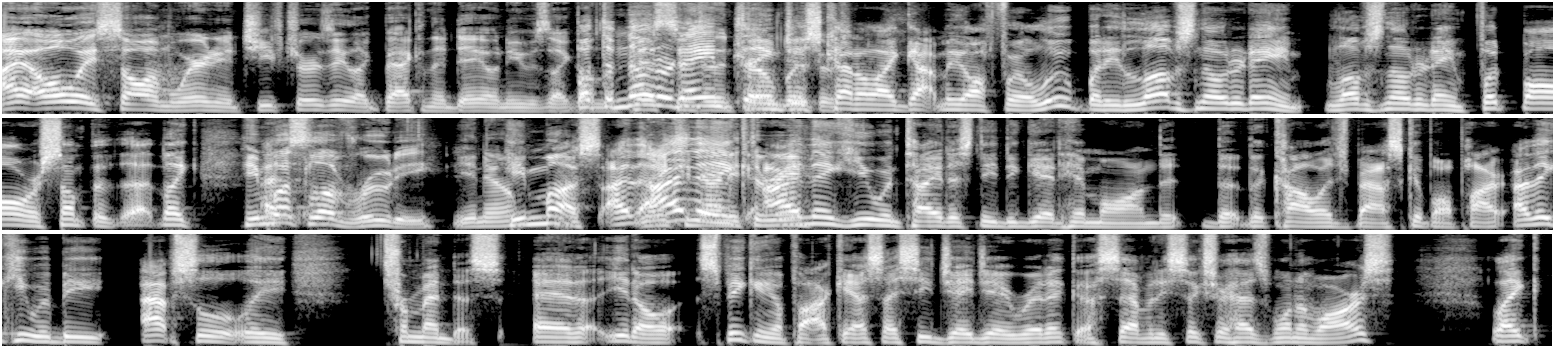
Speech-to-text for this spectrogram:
I always saw him wearing a Chief jersey, like back in the day when he was like. But the, the, Notre Pistons Dame the thing just kind of like got me off for a loop. But he loves Notre Dame, loves Notre Dame football or something. That- Like He must love Rudy, you know. he must. I, I think. I think you and Titus need to get him on the the, the college basketball podcast. I think he would be absolutely tremendous. And you know, speaking of podcasts, I see JJ Redick, a 76er, has one of ours. Like,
